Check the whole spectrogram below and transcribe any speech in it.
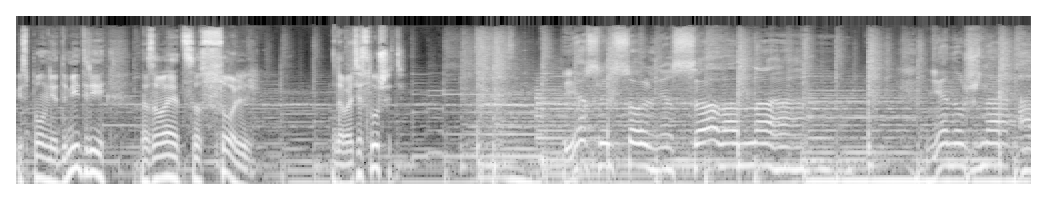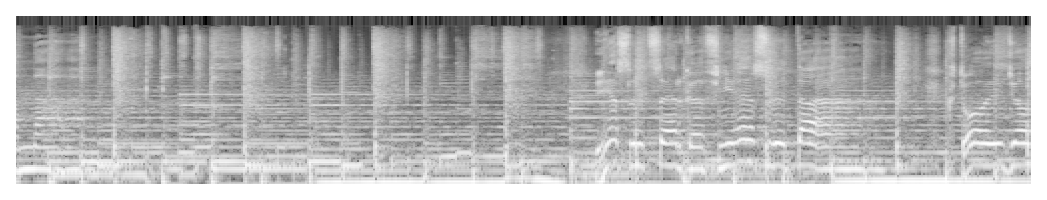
исполнит Дмитрий, называется «Соль». Давайте слушать. Если соль не солона, не нужна она Если церковь не свята, кто идет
